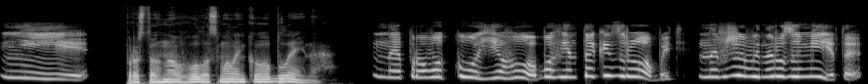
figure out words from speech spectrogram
Ні, простогнав голос маленького Блейна. не провокуй його, бо він так і зробить. Невже ви не розумієте?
